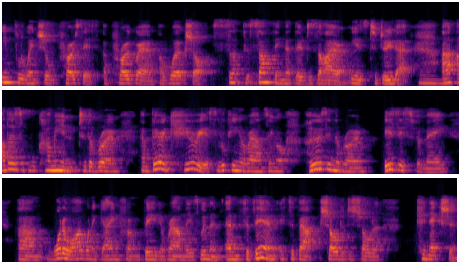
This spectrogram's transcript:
influential process, a program, a workshop, something that their desire is to do that. Mm. Uh, others will come in to the room and very curious, looking around, saying, oh, who's in the room? Is this for me? Um, what do I want to gain from being around these women? And for them, it's about shoulder to shoulder connection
